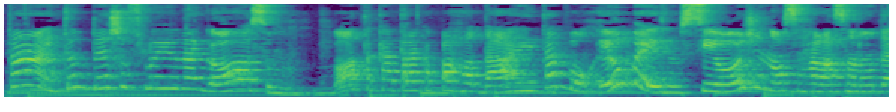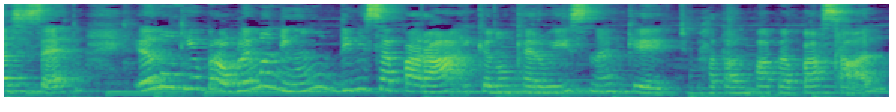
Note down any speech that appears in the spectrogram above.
tá, então deixa fluir o negócio, bota a catraca pra rodar e tá bom. Eu mesmo, se hoje nossa relação não desse certo, eu não tinha problema nenhum de me separar, e que eu não quero isso, né? Porque tipo, já tá no papel passado.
